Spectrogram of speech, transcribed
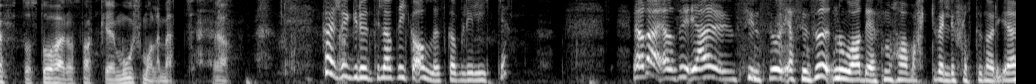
løft å stå her og snakke morsmålet mitt. Ja. Kanskje grunn til at ikke alle skal bli like? Ja, nei, altså, jeg syns jo, jo, noe av det som har vært veldig flott i Norge,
